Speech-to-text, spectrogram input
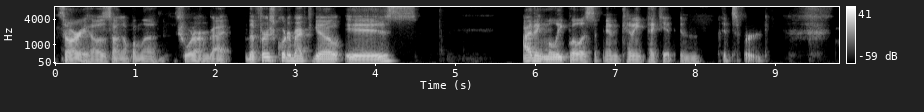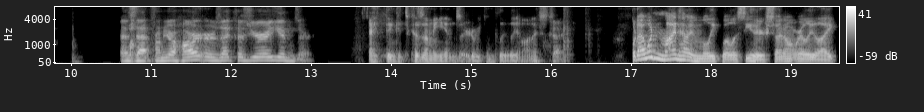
Sorry, I was hung up on the short arm guy. The first quarterback to go is, I think, Malik Willis and Kenny Pickett in Pittsburgh. Is that from your heart or is that because you're a Yinzer? I think it's because I'm a Yinzer, to be completely honest. Okay. But I wouldn't mind having Malik Willis either. So I don't really like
